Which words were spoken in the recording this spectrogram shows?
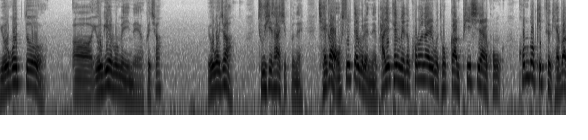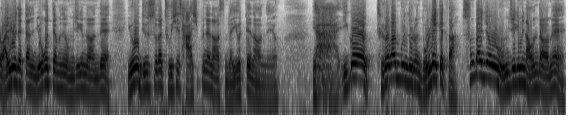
요것도 어 여기에 보면 있네요. 그쵸? 요거죠? 2시 40분에. 제가 없을 때 그랬네요. 바디텍매드 코로나19 독감 PCR 공, 콤보 키트 개발 완료됐다는 요것 때문에 움직임 나왔는데 요 뉴스가 2시 40분에 나왔습니다. 요때 나왔네요. 야, 이거 들어간 분들은 놀랬겠다. 순간적으로 움직임이 나온 다음에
